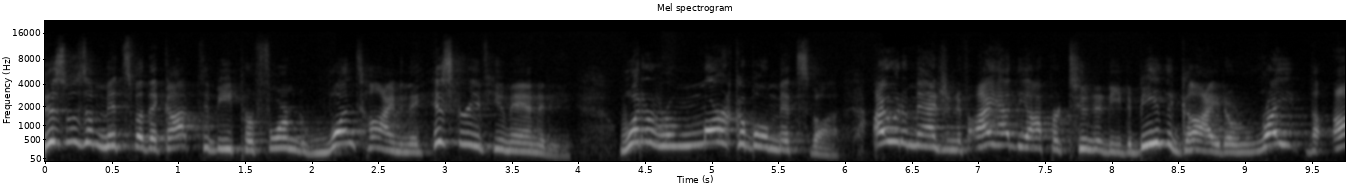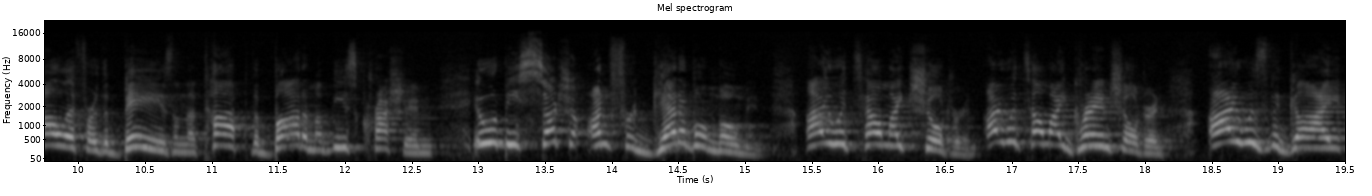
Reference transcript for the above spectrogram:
This was a mitzvah that got to be performed one time in the history of humanity. What a remarkable mitzvah. I would imagine if I had the opportunity to be the guy to write the aleph or the beis on the top, the bottom of these krushim, it would be such an unforgettable moment. I would tell my children, I would tell my grandchildren, I was the guy,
